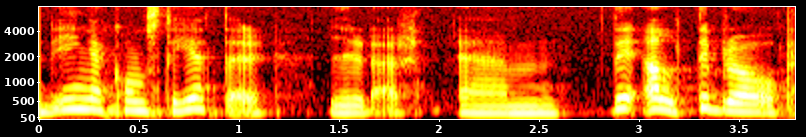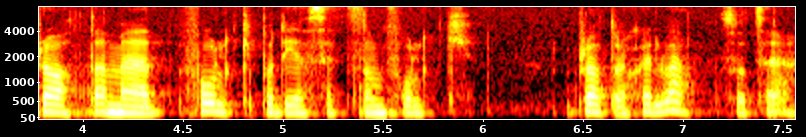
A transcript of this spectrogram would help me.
det är inga konstigheter i det där. Ehm, det är alltid bra att prata med folk på det sätt som folk pratar själva, så att säga.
